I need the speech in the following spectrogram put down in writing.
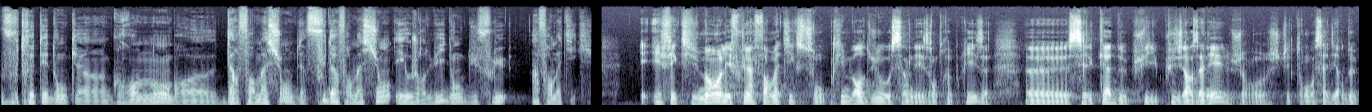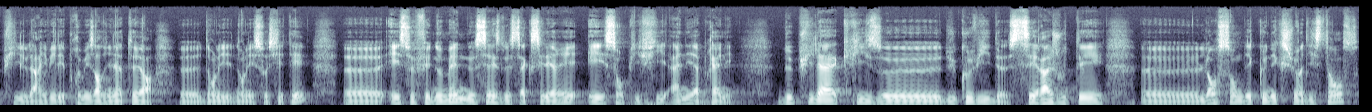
Vous traitez donc un grand nombre d'informations, de flux d'informations, et aujourd'hui donc du flux informatique effectivement, les flux informatiques sont primordiaux au sein des entreprises. Euh, c'est le cas depuis plusieurs années. J'ai tendance à dire depuis l'arrivée des premiers ordinateurs euh, dans, les, sociétés. Euh, et ce phénomène ne cesse de s'accélérer et s'amplifie année après année. Depuis la crise du Covid, s'est rajouté l'ensemble des connexions à distance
